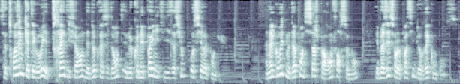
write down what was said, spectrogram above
Cette troisième catégorie est très différente des deux précédentes et ne connaît pas une utilisation aussi répandue. Un algorithme d'apprentissage par renforcement est basé sur le principe de récompense.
